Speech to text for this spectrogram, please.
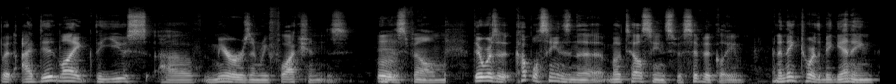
But I did like the use of mirrors and reflections in hmm. this film. there was a couple scenes in the motel scene specifically, and I think toward the beginning,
